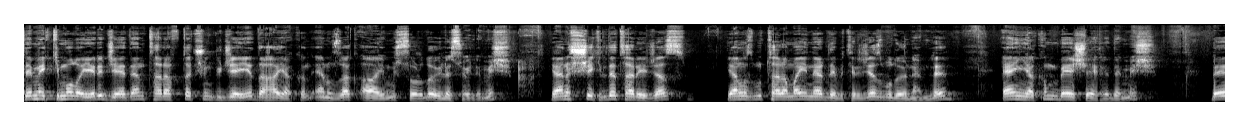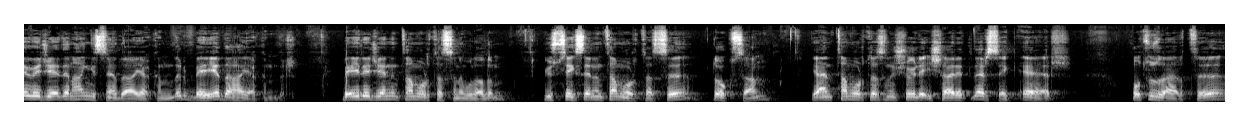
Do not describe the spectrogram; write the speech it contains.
Demek ki mola yeri C'den tarafta çünkü C'ye daha yakın. En uzak A'ymış. Soruda öyle söylemiş. Yani şu şekilde tarayacağız. Yalnız bu taramayı nerede bitireceğiz? Bu da önemli. En yakın B şehri demiş. B ve C'den hangisine daha yakındır? B'ye daha yakındır. B ile C'nin tam ortasını bulalım. 180'in tam ortası 90. Yani tam ortasını şöyle işaretlersek eğer 30 artı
